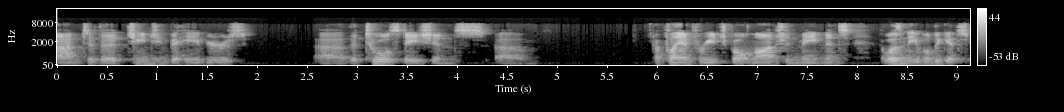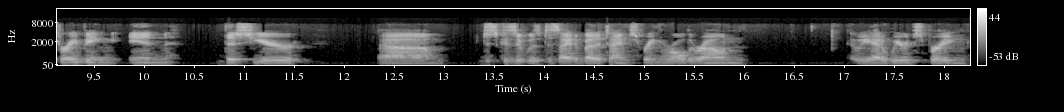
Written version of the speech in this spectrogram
on to the changing behaviors, uh, the tool stations, um, a plan for each boat launch and maintenance. I wasn't able to get striping in this year um, just because it was decided by the time spring rolled around. We had a weird spring,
